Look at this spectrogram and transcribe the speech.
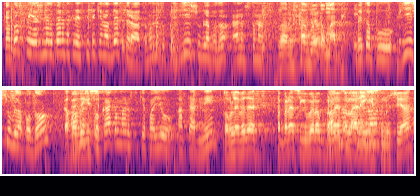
καθώς πιέζουμε εδώ πέρα θα χρειαστείτε και ένα δεύτερο άτομο με το που βγει η σούβλα από εδώ. Άνοιξε το μάτι. Να βγάλουμε το μάτι. Με το που βγει η σούβλα από εδώ, πάμε Καθοδήγηση. στο κάτω μέρος του κεφαλιού από τα αρνί, Το βλέπετε, θα περάσει εκεί πέρα που περνάει Βάζουμε το λαρίκι σούβλα. στην ουσία.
